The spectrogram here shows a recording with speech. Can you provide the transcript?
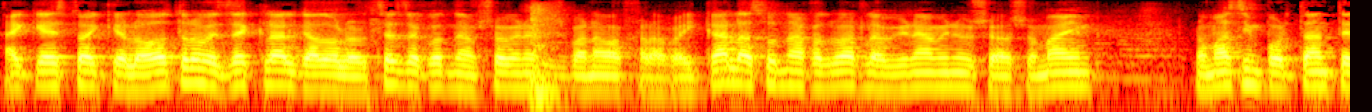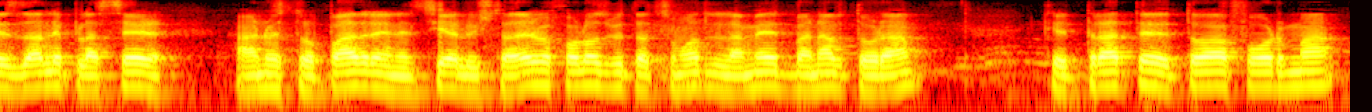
hay que esto, hay que lo otro. Ves de claro, gadol, Ortez, de Kotnam, Shoben, Nefesh, Banav, Harab. Y Karla, Sudna, Hazbach, La Bina, Minu, Shashomaim. Lo más importante es darle placer a nuestro Padre en el cielo. Que trate de toda forma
